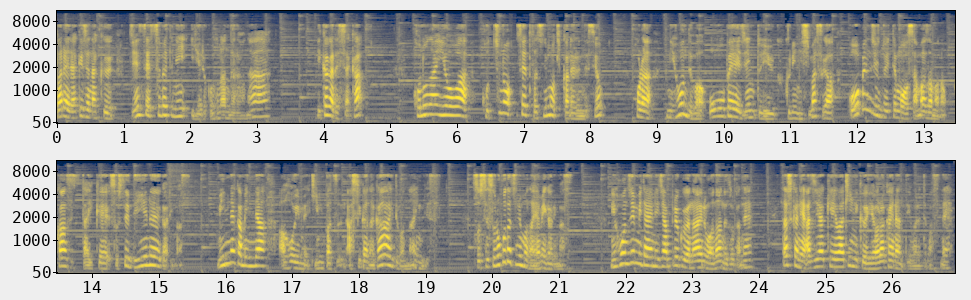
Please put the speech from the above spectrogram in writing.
バレエだけじゃなく人生すべてに言えることなんだろうな。いかがでしたか？この内容はこっちの生徒たちにも聞かれるんですよ。ほら、日本では欧米人というくくりにしますが、欧米人といっても様々な股関節体型、そして DNA があります。みんながみんな、青い目、金髪、足が長いではないんです。そしてその子たちにも悩みがあります。日本人みたいにジャンプ力がないのは何でしょうかね。確かにアジア系は筋肉が柔らかいなんて言われてますね。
